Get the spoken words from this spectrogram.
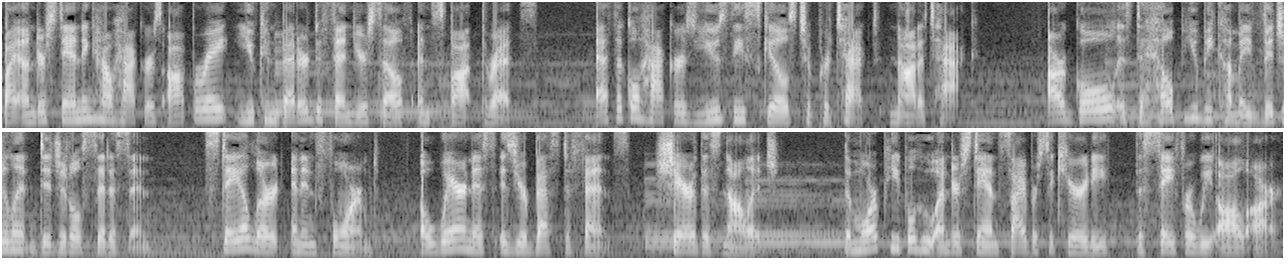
By understanding how hackers operate, you can better defend yourself and spot threats. Ethical hackers use these skills to protect, not attack. Our goal is to help you become a vigilant digital citizen. Stay alert and informed. Awareness is your best defense. Share this knowledge. The more people who understand cybersecurity, the safer we all are.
